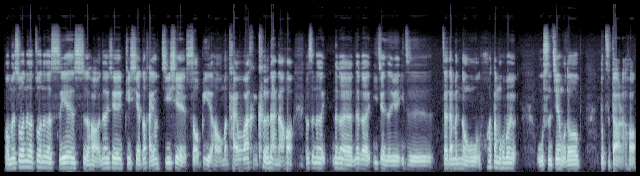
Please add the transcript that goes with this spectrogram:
我们说那个做那个实验室哈，那些 PCR 都还用机械手臂的哈，我们台湾很困难的哈，都是那个那个那个医检人员一直在他们弄，他们会不会五十间我都。不知道了哈，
